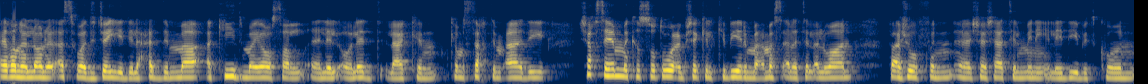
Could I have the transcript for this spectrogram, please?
أيضا اللون الأسود جيد إلى حد ما أكيد ما يوصل لل OLED لكن كمستخدم عادي شخص يهمك السطوع بشكل كبير مع مسألة الألوان. فأشوف إن شاشات ال Mini LED بتكون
